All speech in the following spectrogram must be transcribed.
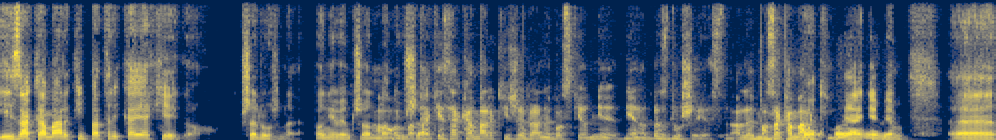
i zakamarki Patryka Jakiego, Przeróżne, bo nie wiem, czy on A ma on ma duszę. takie zakamarki, że rany boskie. On nie, nie, no, bez duszy jest, ale ma Bo, zakamarki. bo ja nie wiem. E,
